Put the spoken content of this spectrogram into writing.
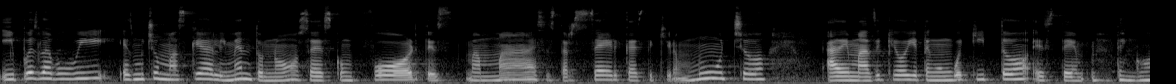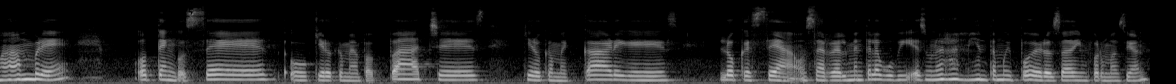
Y pues la bubi es mucho más que alimento, ¿no? O sea, es confort, es mamá, es estar cerca, es te quiero mucho. Además de que, oye, tengo un huequito, este, tengo hambre, o tengo sed, o quiero que me apapaches, quiero que me cargues, lo que sea. O sea, realmente la bubi es una herramienta muy poderosa de información.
